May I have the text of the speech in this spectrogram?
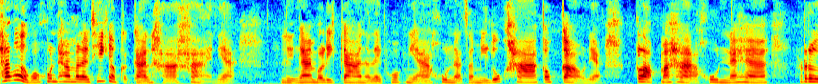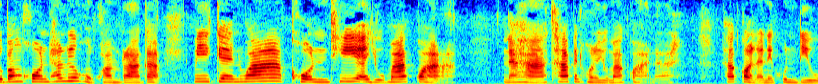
ถ้าเกิดว่าคุณทำอะไรที่เกี่ยวกับการค้าขายเนี่ยหรืองานบริการอะไรพวกนี้คุณอาจจะมีลูกค้าเก่าๆเนี่ยกลับมาหาคุณนะคะหรือบางคนถ้าเรื่องของความรักอะ่ะมีเกณฑ์ว่าคนที่อายุมากกว่า นะคะ ถ้าเป็นคนอายุมากกว่านะ ถ้าก่อนอันนี้คุณดิว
